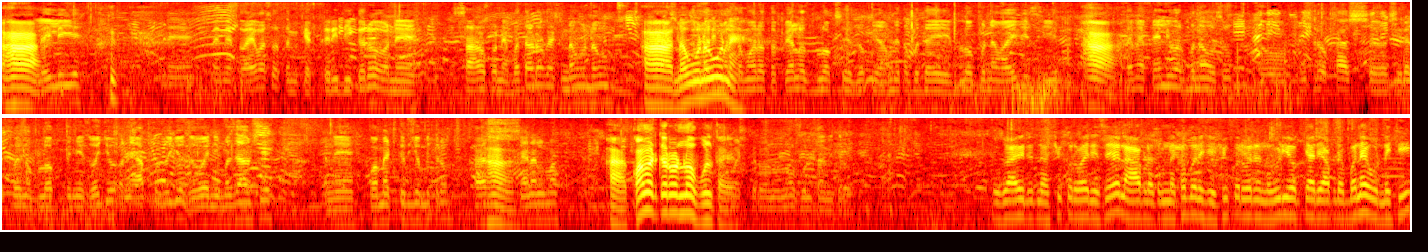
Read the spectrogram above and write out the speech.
હા. લઈ લઈએ. તમે તો આવ્યા છો તમે ક્યાંક ખરીદી કરો અને સાહકોને બતાડો કંઈક નવું નવું. હા નવું નવું ને. તમારો તો પહેલો જ બ્લોગ છે જો કે અમે તો બધાએ બ્લોગ બનાવવા આવીએ છીએ. હા. તમે પહેલી વાર બનાવો છો તો મિત્રો ખાસ સિરાજભાઈનો બ્લોગ તમે જોજો અને આપણો જોજો જોવાની મજા આવશે. અને કોમેન્ટ કરજો મિત્રો. ખાસ ચેનલમાં હા કોમેન્ટ કરવાનું ન ભૂલતા કોમેન્ટ કરવાનું ન ભૂલતા મિત્રો. તો આવી રીતના શુક્રવારી છે ને આપણે તમને ખબર છે શુક્રવારીનો વીડિયો ક્યારે આપણે બનાવ્યો નથી.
